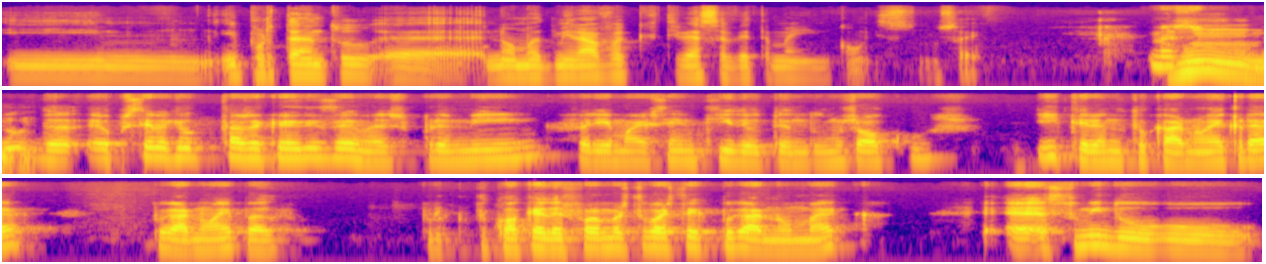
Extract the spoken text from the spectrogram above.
e, e, portanto, uh, não me admirava que tivesse a ver também com isso. Não sei. Mas Hum. eu, eu percebo aquilo que estás a querer dizer, mas para mim faria mais sentido eu tendo uns óculos e querendo tocar no ecrã, pegar no iPad. Porque de qualquer das formas tu vais ter que pegar no Mac, eh, assumindo o,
